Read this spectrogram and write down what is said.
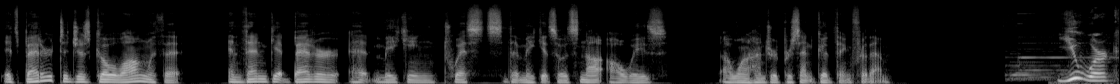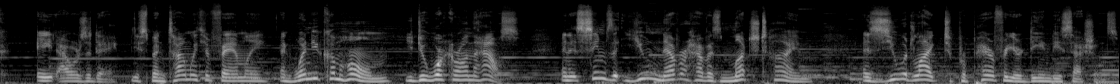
It's better to just go along with it and then get better at making twists that make it so it's not always a 100% good thing for them. You work eight hours a day. You spend time with your family, and when you come home, you do work around the house. And it seems that you never have as much time as you would like to prepare for your D&D sessions.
